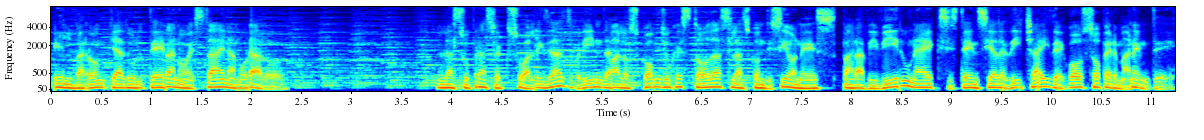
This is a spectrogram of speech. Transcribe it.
El varón que adultera no está enamorado. La suprasexualidad brinda a los cónyuges todas las condiciones para vivir una existencia de dicha y de gozo permanente.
